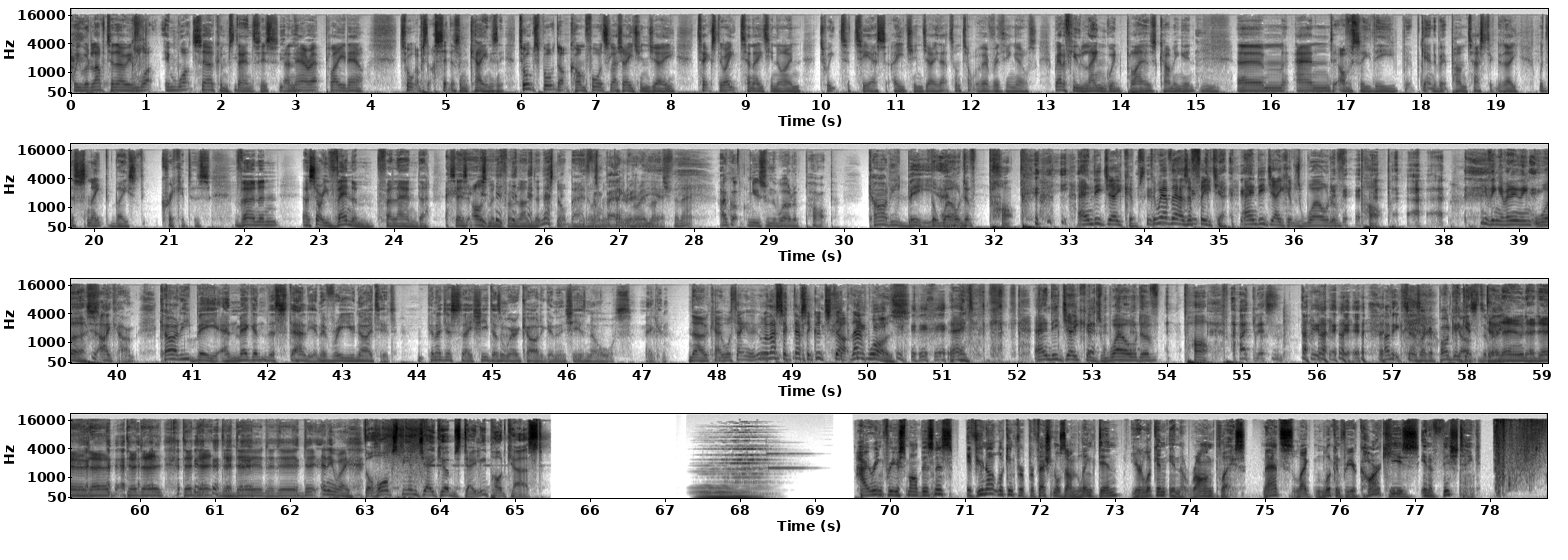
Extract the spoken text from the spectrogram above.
we would love to know in what in what circumstances and how that played out. Talk it's like Citizen Kane, isn't it? Talksport.com forward slash H and J. Text to eight ten eighty nine. Tweet to TS H and J. That's on top of everything else. We had a few languid players coming in, Hmm. um, and obviously the getting a bit puntastic today with the snake based cricketers. Vernon. Uh, sorry, Venom Philander says Osman from London. That's not bad, not Osman. bad, Thank you very much yeah. for that. I've got news from the world of pop. Cardi B. The world of pop. Andy Jacobs. Can we have that as a feature? Andy Jacobs' world of pop. Can you think of anything worse? I can't. Cardi B and Megan Thee Stallion have reunited. Can I just say she doesn't wear a cardigan and she isn't a horse, Megan. No, okay. Well, thank you. Well, that's a that's a good start. That was and, Andy Jacobs' world of pop. I'd listen. I think it sounds like a podcast to me. Anyway, The Hawksbee and Jacobs Daily Podcast. Hiring for your small business? If you're not looking for professionals on LinkedIn, you're looking in the wrong place. That's like looking for your car keys in a fish tank.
